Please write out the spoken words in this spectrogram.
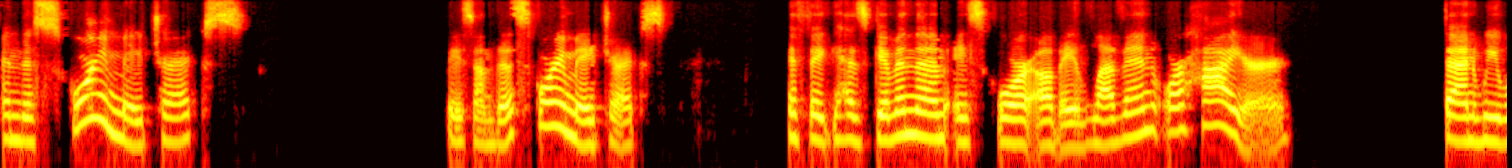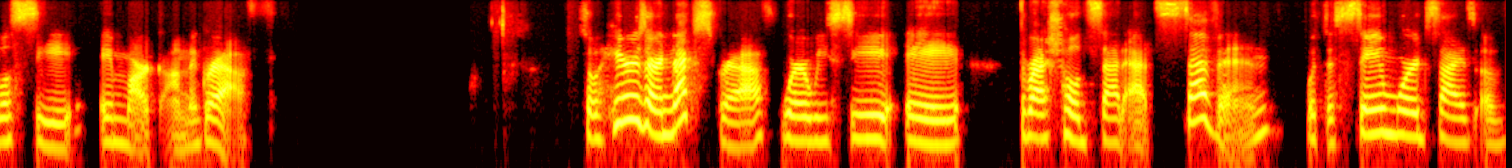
And this scoring matrix, based on this scoring matrix, if it has given them a score of 11 or higher, then we will see a mark on the graph. So here's our next graph where we see a threshold set at seven with the same word size of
